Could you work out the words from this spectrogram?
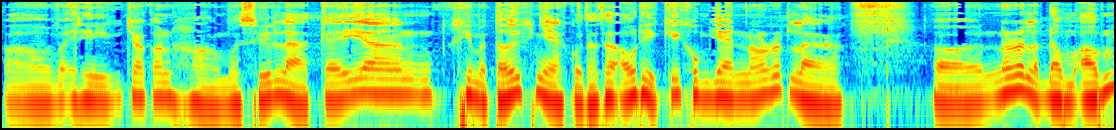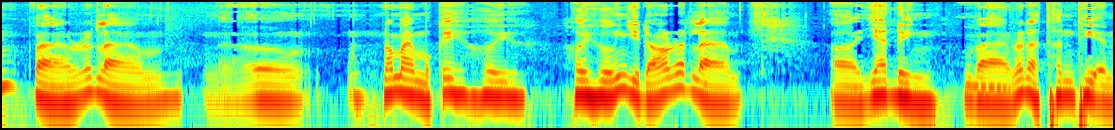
Ờ, vậy thì cho con hỏi một xíu là cái uh, khi mà tới nhà của thờ thơ ấu thì cái không gian nó rất là uh, nó rất là đồng ấm và rất là uh, nó mang một cái hơi hơi hướng gì đó rất là uh, gia đình và ừ. rất là thân thiện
